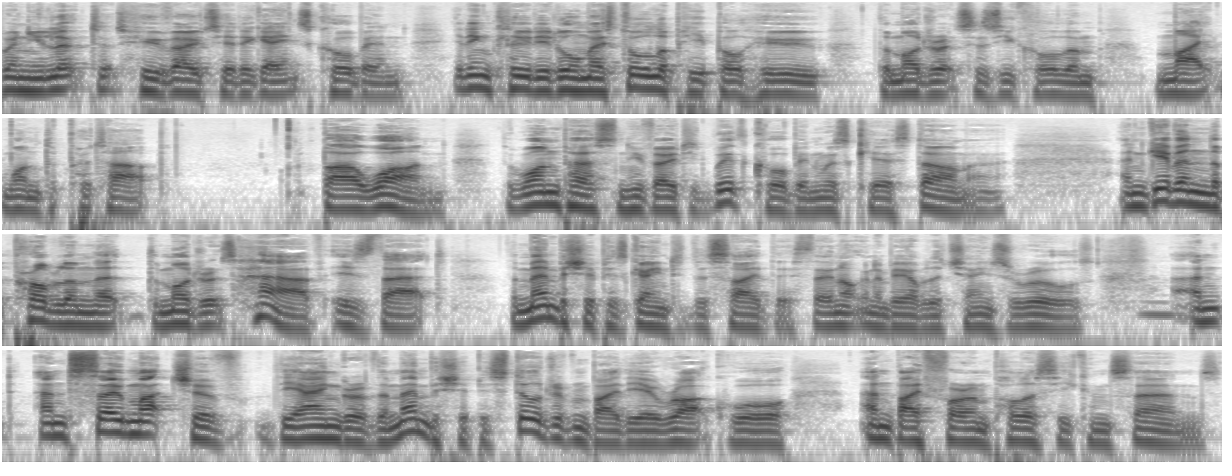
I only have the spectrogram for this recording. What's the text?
when you looked at who voted against Corbyn, it included almost all the people who the moderates, as you call them, might want to put up, bar one. The one person who voted with Corbyn was Keir Starmer. And given the problem that the moderates have is that the membership is going to decide this. They're not going to be able to change the rules. Mm. And and so much of the anger of the membership is still driven by the Iraq war and by foreign policy concerns.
